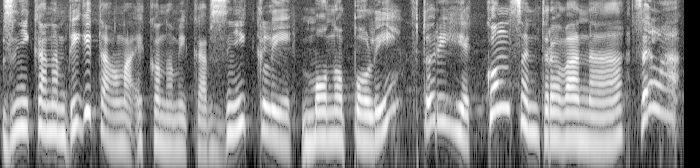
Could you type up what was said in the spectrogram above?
Vzniká nám digitálna ekonomika, vznikli monopoly, v ktorých je koncentrovaná celá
